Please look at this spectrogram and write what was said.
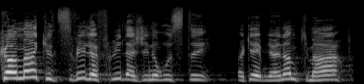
Comment cultiver le fruit de la générosité? OK, il y a un homme qui meurt,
